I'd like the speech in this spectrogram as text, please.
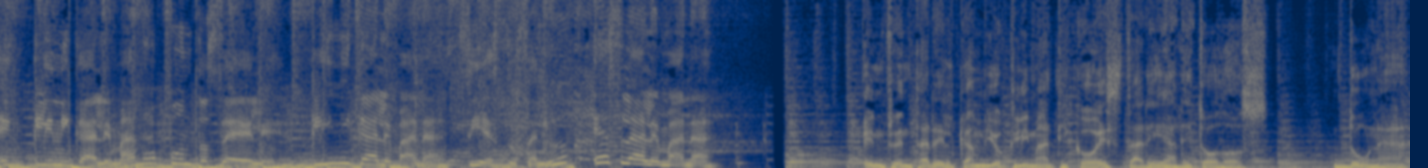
en clínicaalemana.cl. Clínica Alemana, si es tu salud, es la alemana. Enfrentar el cambio climático es tarea de todos. Duna,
